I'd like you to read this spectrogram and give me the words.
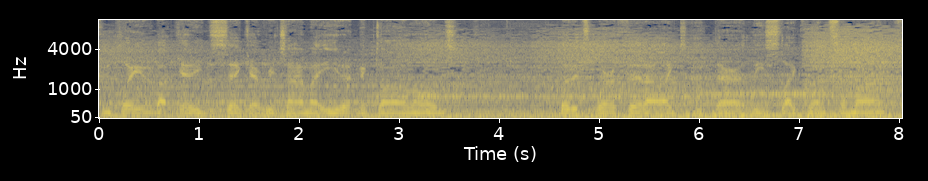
Complain about getting sick every time I eat at McDonald's. But it's worth it. I like to eat there at least like once a month.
